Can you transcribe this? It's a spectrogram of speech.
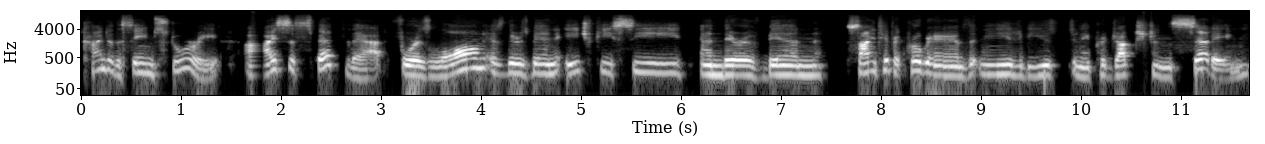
kind of the same story. I suspect that for as long as there's been HPC and there have been scientific programs that needed to be used in a production setting,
